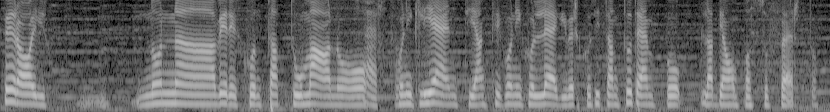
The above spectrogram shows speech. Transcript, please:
però il non avere il contatto umano Certo. con i clienti, anche con i colleghi per così tanto tempo, l'abbiamo un po' sofferto.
